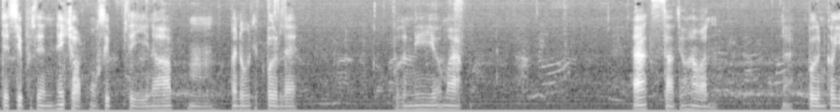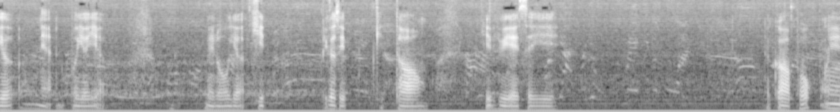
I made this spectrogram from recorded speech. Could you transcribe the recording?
เจ็ดสิบเปอร์เซ็นต์ให้ช็อตหกสิบสี่นะครับ อืม มาดูที่ปืนเลย ปืนนี่เยอะมากอาร์คสามสิบห้าวันนะปืนก็เยอะ เนี่ย ปืนเยอะๆ ไม่รู้เยอะ คิดพิกสิบคิดทอง คิด VAC แล้วก็พกนี่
